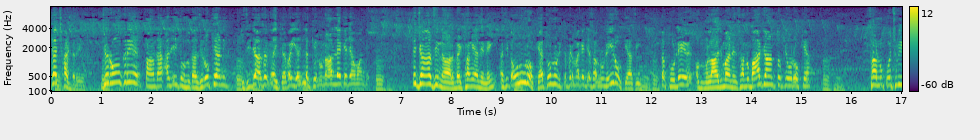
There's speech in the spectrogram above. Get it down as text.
ਜਾਂ ਛੱਡ ਰਹੇ ਹੋ? ਜੇ ਰੋਕ ਰਹੇ ਤਾਂ ਦਾ ਅਜੀ ਤੁਹਾਨੂੰ ਤਾਂ ਅਸੀਂ ਰੋਕਿਆ ਨਹੀਂ। ਤੁਸੀਂ ਜਾ ਸਕਦੇ ਕਿਹਾ ਭਾਈ ਅਸੀਂ ਲੱਖੇ ਨੂੰ ਨਾਲ ਲੈ ਕੇ ਜਾਵਾਂਗੇ। ਤੇ ਜਾਂ ਅਸੀਂ ਨਾਲ ਬੈਠਾਂਗੇ, ਆਂਦੇ ਨਹੀਂ, ਅਸੀਂ ਤਾਂ ਉਹਨੂੰ ਰੋਕਿਆ, ਤੁਹਾਨੂੰ ਨਹੀਂ ਤੇ ਫਿਰ ਮੈਂ ਕਿਹਾ ਜੇ ਸਾਨੂੰ ਨਹੀਂ ਰੋਕਿਆ ਸੀ, ਤਾਂ ਤੁਹਾਡੇ ਮੁਲਾਜ਼ਮਾਂ ਨੇ ਸਾਨੂੰ ਬਾਹਰ ਜਾਣ ਤੋਂ ਕਿਉਂ ਰੋਕਿਆ? ਸਾਨੂੰ ਕੁਝ ਵੀ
